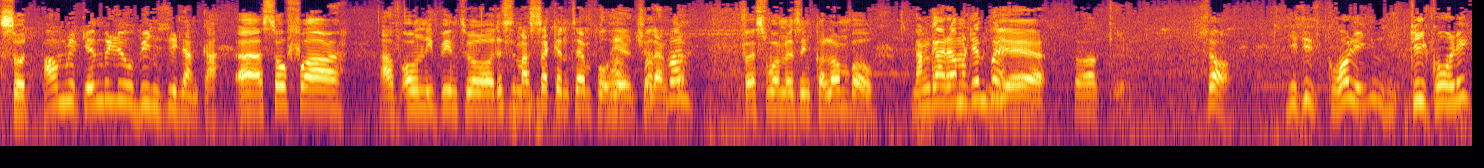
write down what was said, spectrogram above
So How many temples have you been in Sri Lanka? uh, so far, I've only been to, uh, this is my second temple here Ah, in Sri first Lanka. one? First one was in Colombo. Gangarama temple? Yeah. Okay. So, this is calling, this tree calling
